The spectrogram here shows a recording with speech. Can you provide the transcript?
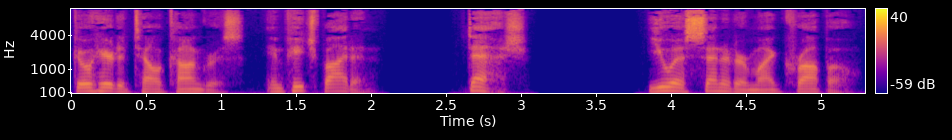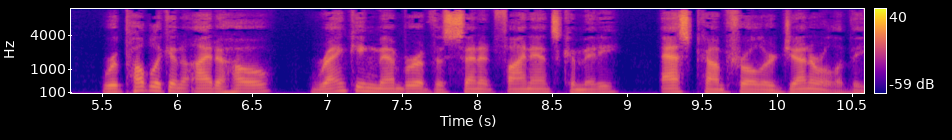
Go here to tell Congress, impeach Biden. Dash. U.S. Senator Mike Crapo, Republican Idaho, ranking member of the Senate Finance Committee, asked Comptroller General of the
